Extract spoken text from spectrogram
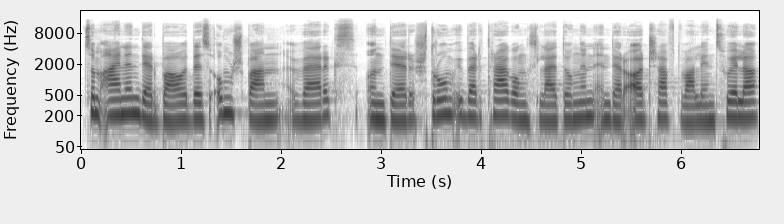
zum einen der Bau des Umspannwerks und der Stromübertragungsleitungen in der Ortschaft Valenzuela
